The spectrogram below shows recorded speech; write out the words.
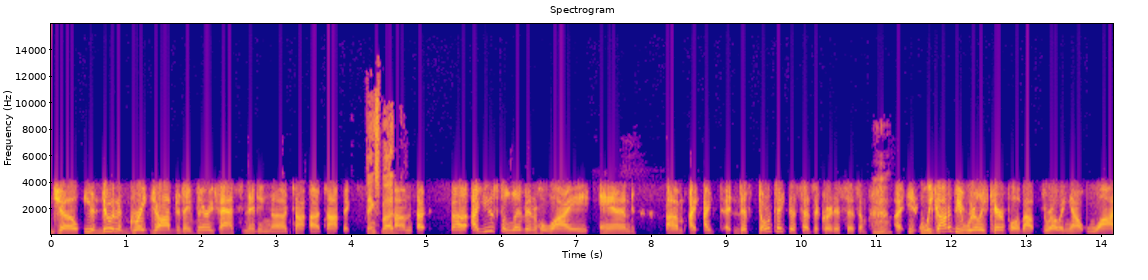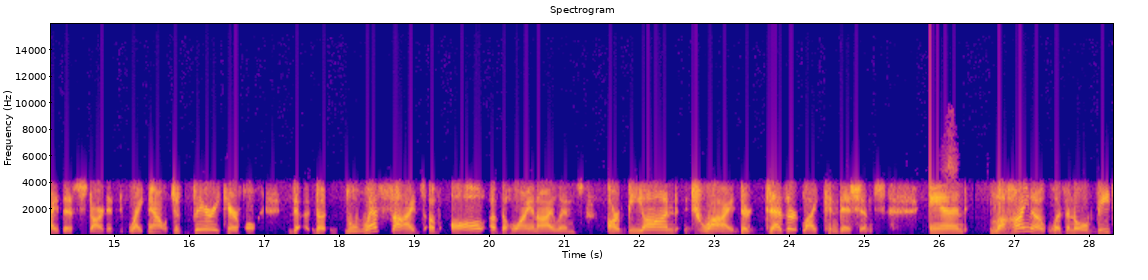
Joe. You're doing a great job today. Very fascinating uh, to- uh, topic. Thanks, bud. Um, uh, uh, I used to live in Hawaii, and um, I, I this don't take this as a criticism. Mm-hmm. Uh, we got to be really careful about throwing out why this started right now. Just very careful. The, the the west sides of all of the Hawaiian Islands are beyond dry. They're desert-like conditions, and Lahaina was an old beach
